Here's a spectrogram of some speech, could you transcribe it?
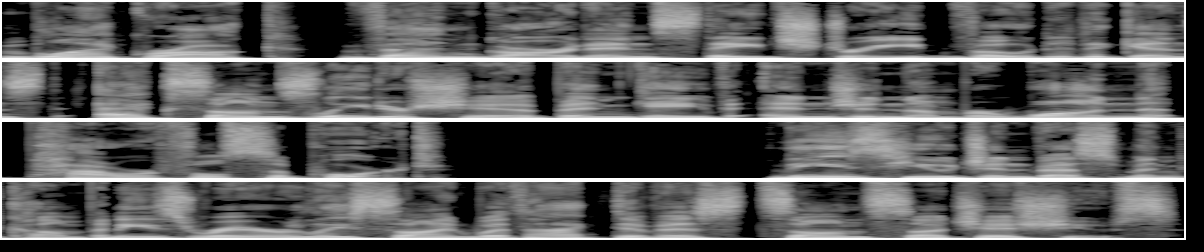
BlackRock, Vanguard, and State Street voted against Exxon's leadership and gave Engine Number One powerful support. These huge investment companies rarely side with activists on such issues.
